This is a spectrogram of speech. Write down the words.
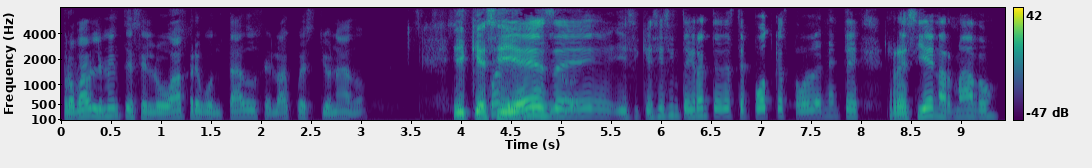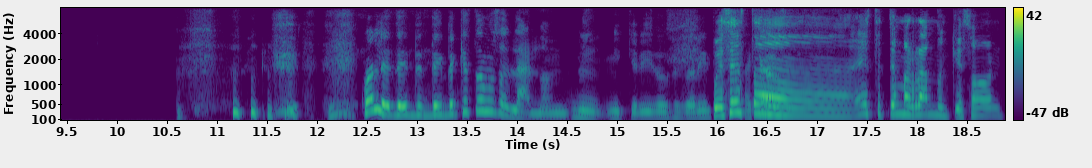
probablemente se lo ha preguntado, se lo ha cuestionado. Y que ¿Cuál si es, y si que si es integrante de este podcast, probablemente recién armado. ¿Cuál es? ¿De, de, de- de qué estamos hablando, mi, mi querido Cesarín? Pues esta, este tema random que son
